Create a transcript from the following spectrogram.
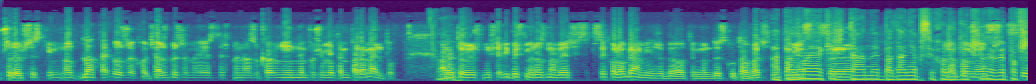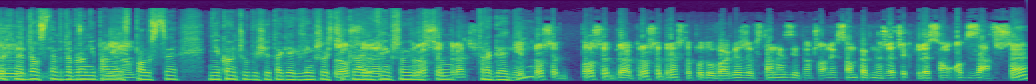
przede wszystkim no, dlatego, że chociażby, że my jesteśmy na zupełnie innym poziomie temperamentów. Ale to już musielibyśmy rozmawiać z psychologami, żeby o tym dyskutować. A pan ma Natomiast, jakieś e, dane, badania psychologiczne, natomiast, że powszechny e, dostęp do broni palnej no. w Polsce nie kończyłby się tak jak w większości krajów większą ilością brać, tragedii? Nie, proszę, proszę, proszę brać to pod uwagę, że w Stanach Zjednoczonych są pewne rzeczy, które są od zawsze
